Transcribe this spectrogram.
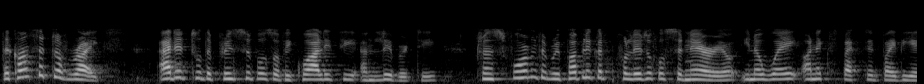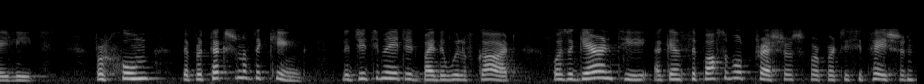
The concept of rights, added to the principles of equality and liberty, transformed the Republican political scenario in a way unexpected by the elites, for whom the protection of the king, legitimated by the will of God, was a guarantee against the possible pressures for participation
